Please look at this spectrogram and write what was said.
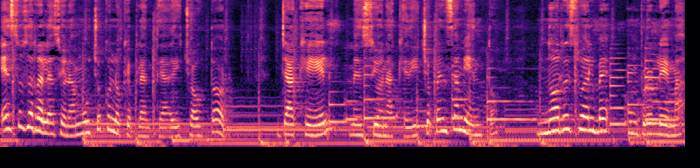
Esto se relaciona mucho con lo que plantea dicho autor, ya que él menciona que dicho pensamiento no resuelve un problema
